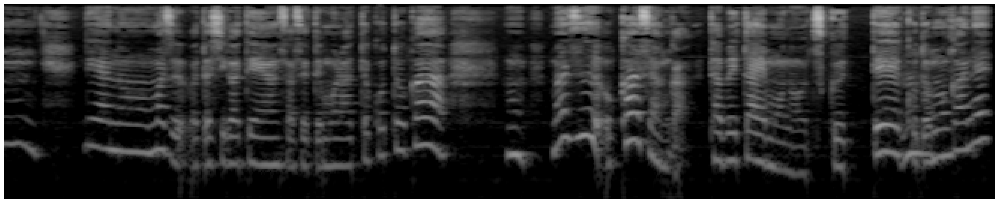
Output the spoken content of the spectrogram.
うん、であのまず私が提案させてもらったことが、うん、まずお母さんが食べたいものを作ってうん。子供がね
